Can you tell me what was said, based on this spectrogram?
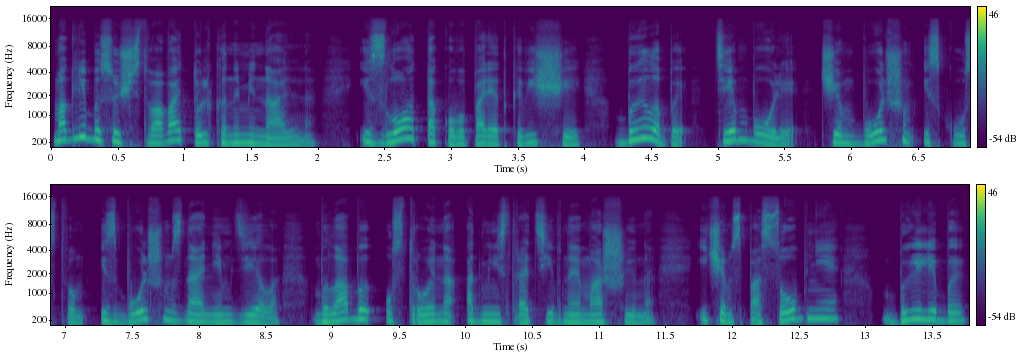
могли бы существовать только номинально. И зло от такого порядка вещей было бы тем более, чем большим искусством и с большим знанием дела была бы устроена административная машина, и чем способнее были бы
